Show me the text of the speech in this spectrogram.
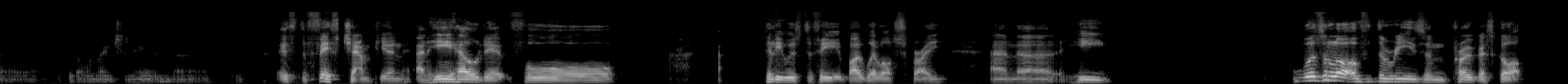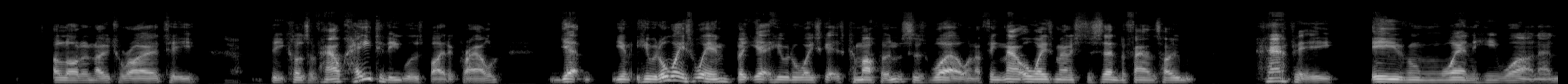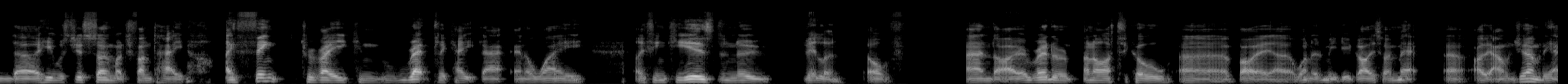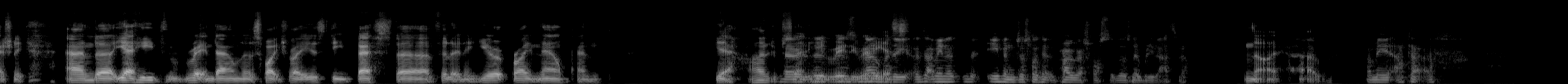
uh, I want to mention him? Uh, it's the fifth champion, and he held it for till he was defeated by Will Ospreay, and uh, he was a lot of the reason Progress got a lot of notoriety because of how hated he was by the crowd. Yet, you know, he would always win, but yet he would always get his comeuppance as well. And I think that always managed to send the fans home happy, even when he won. And uh, he was just so much fun to hate. I think Trevay can replicate that in a way. I think he is the new villain of and I read a, an article uh, by uh, one of the media guys I met uh, out in Germany actually, and uh, yeah, he'd written down that Spike Trevay is the best uh, villain in Europe right now, and Yeah, hundred percent. He really, really nobody. is. I mean, even just looking at the progress roster, there's nobody better. No, no. I mean, I don't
